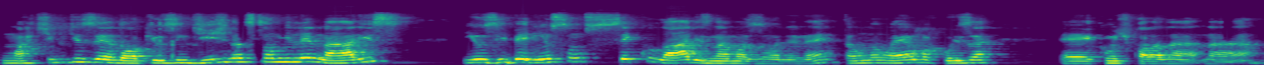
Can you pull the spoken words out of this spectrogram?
um artigo dizendo ó, que os indígenas são milenares e os ribeirinhos são seculares na Amazônia, né? Então não é uma coisa, é, como a gente fala na, na,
